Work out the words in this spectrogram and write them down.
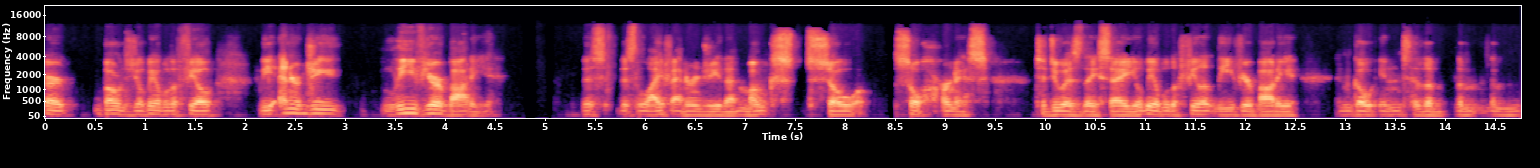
or Bones, you'll be able to feel the energy leave your body. This this life energy that monks so so harness to do as they say. You'll be able to feel it leave your body and go into the the the,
